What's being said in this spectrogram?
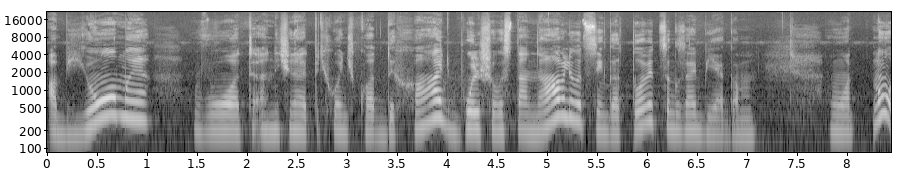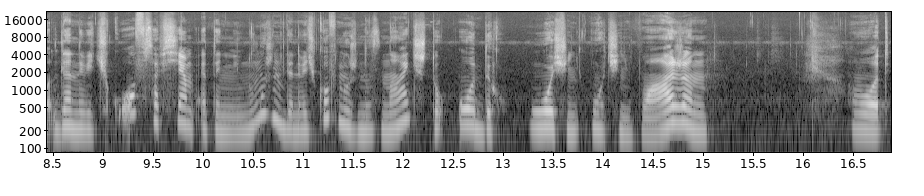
объемы, вот, начинают потихонечку отдыхать, больше восстанавливаться и готовиться к забегам. Вот. Ну, для новичков совсем это не нужно. Для новичков нужно знать, что отдых очень-очень важен. Вот,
